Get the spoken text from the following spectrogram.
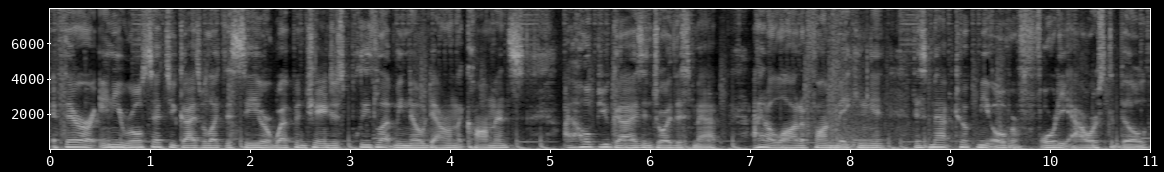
If there are any rule sets you guys would like to see or weapon changes, please let me know down in the comments. I hope you guys enjoyed this map. I had a lot of fun making it. This map took me over 40 hours to build.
